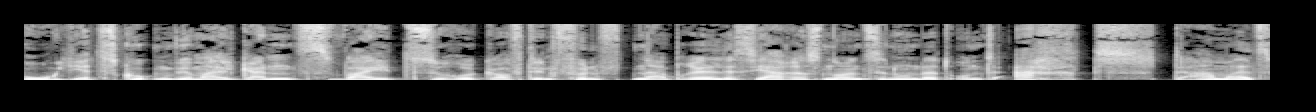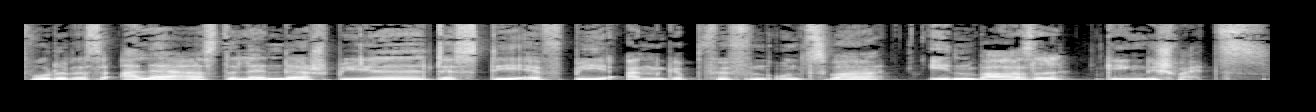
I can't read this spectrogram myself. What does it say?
Oh, jetzt gucken wir mal ganz weit zurück auf den 5. April des Jahres 1908. Damals wurde das allererste Länderspiel des DFB angepfiffen und zwar in Basel gegen die Schweiz.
